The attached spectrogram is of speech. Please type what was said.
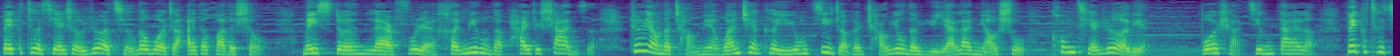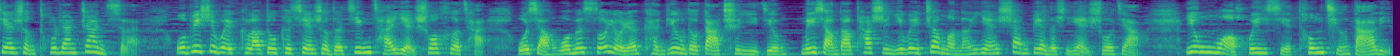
贝克特先生热情地握着爱德华的手，梅斯顿·莱尔夫人狠命地拍着扇子。这样的场面完全可以用记者们常用的语言来描述：空前热烈。波莎惊呆了。贝克特先生突然站起来：“我必须为克拉多克先生的精彩演说喝彩。我想，我们所有人肯定都大吃一惊。没想到他是一位这么能言善辩的演说家，幽默诙谐，通情达理。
